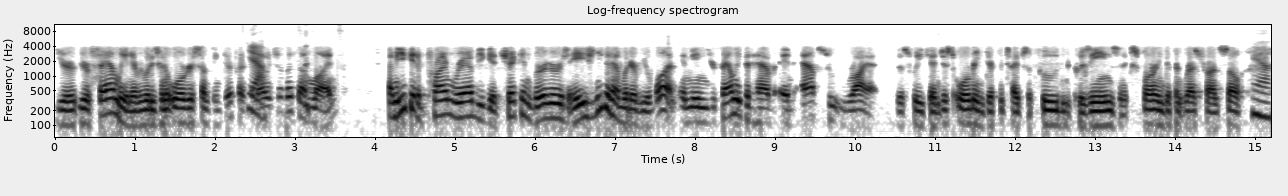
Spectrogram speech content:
your your family, and everybody's going to order something different. Yeah, know, just looked online. I mean, you get a prime rib, you get chicken, burgers, Asian. You could have whatever you want. I mean, your family could have an absolute riot this weekend, just ordering different types of food and cuisines and exploring different restaurants. So, yeah,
